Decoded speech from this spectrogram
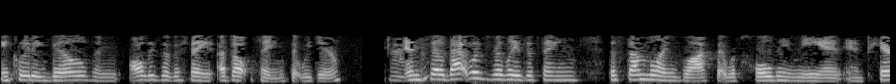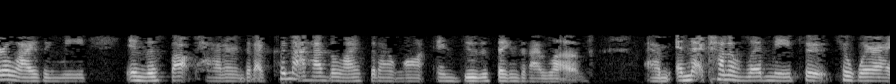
including bills and all these other things, adult things that we do. Mm-hmm. And so that was really the thing, the stumbling block that was holding me and, and paralyzing me in this thought pattern that I could not have the life that I want and do the thing that I love. Um, and that kind of led me to, to where I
